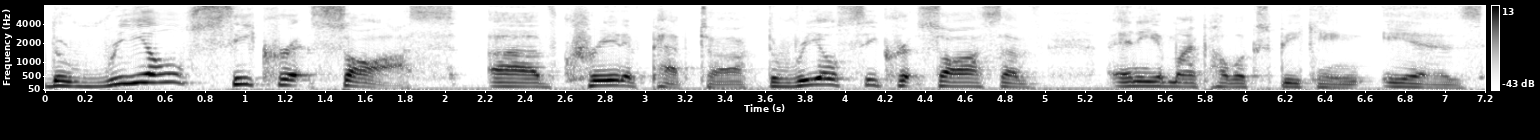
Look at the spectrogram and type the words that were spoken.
the real secret sauce of Creative Pep Talk, the real secret sauce of any of my public speaking is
